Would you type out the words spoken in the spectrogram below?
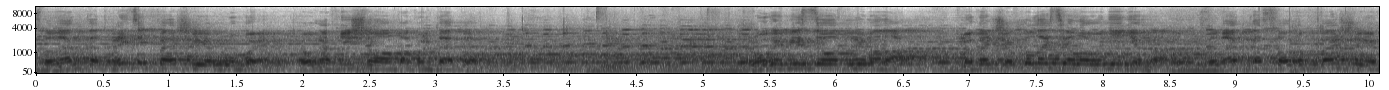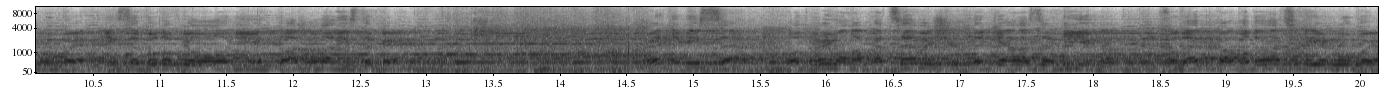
студентка 31-ї групи географічного факультету. Друге місце отримала Микальчук Олеся Леонідівна, студентка 41-ї групи Інституту філології та журналістики. Третє місце отримала Кацевич Тетяна Сергіївна, студентка 11-ї групи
